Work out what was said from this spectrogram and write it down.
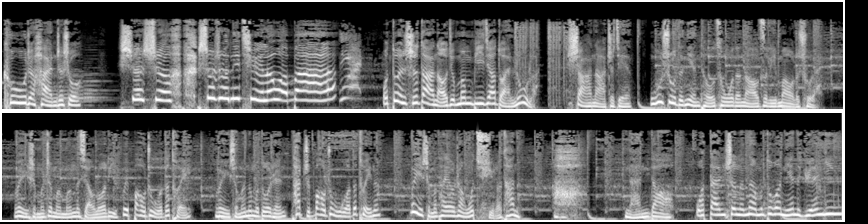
哭着喊着说：“叔叔，叔叔，你娶了我吧！”我顿时大脑就懵逼加短路了，刹那之间，无数的念头从我的脑子里冒了出来：为什么这么萌的小萝莉会抱住我的腿？为什么那么多人她只抱住我的腿呢？为什么她要让我娶了她呢？啊！难道我单身了那么多年的原因，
